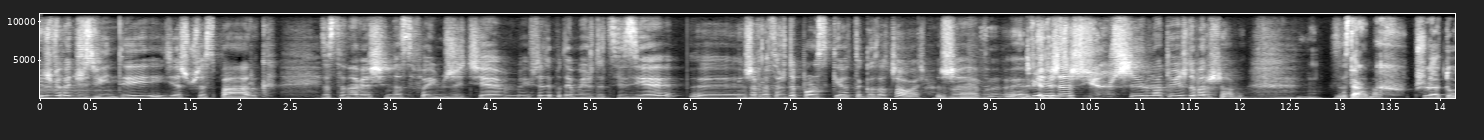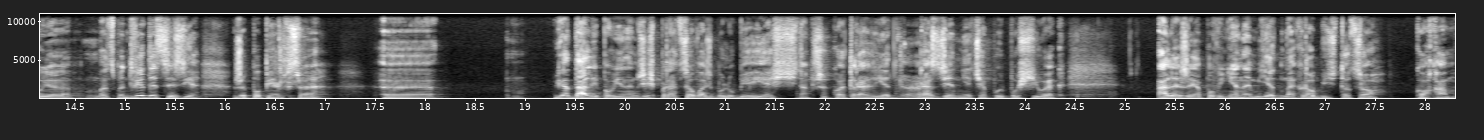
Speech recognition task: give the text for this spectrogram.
już wychodzisz z windy, idziesz przez park, zastanawiasz się nad swoim życiem i wtedy podejmujesz decyzję, e, że wracasz do Polski, od tego zaczęłaś, że e, przyjeżdżasz, przylatujesz do Warszawy ze Stanów. Tak, przylatuję, powiedzmy dwie decyzje, że po pierwsze e, ja dalej powinienem gdzieś pracować, bo lubię jeść, na przykład raz, raz dziennie ciepły posiłek, ale że ja powinienem jednak robić to, co kocham.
